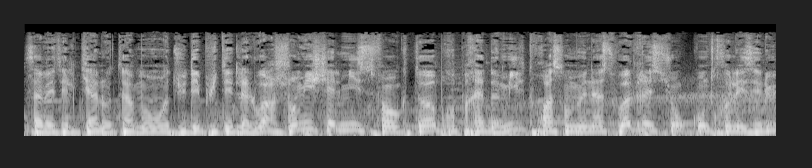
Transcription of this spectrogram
Ça avait été le cas notamment du député de la Loire Jean-Michel Mise fin octobre. Près de 1300 menaces ou agressions contre les élus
